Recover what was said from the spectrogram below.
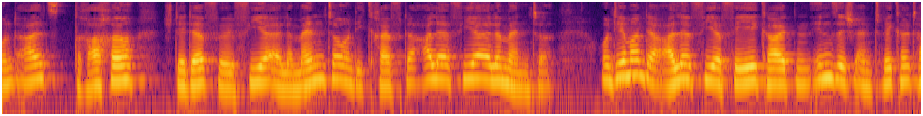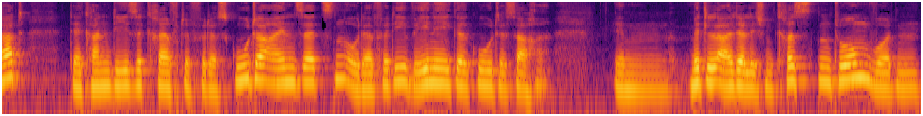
und als Drache steht er für vier Elemente und die Kräfte aller vier Elemente. Und jemand, der alle vier Fähigkeiten in sich entwickelt hat, der kann diese Kräfte für das Gute einsetzen oder für die weniger gute Sache. Im mittelalterlichen Christentum wurden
